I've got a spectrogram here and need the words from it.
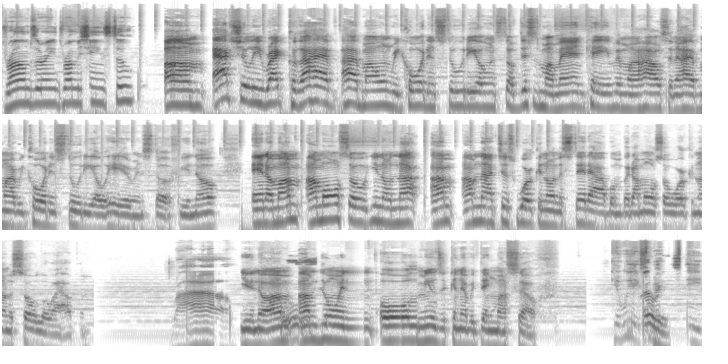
drums or any drum machines too? Um, actually, right, because I have I have my own recording studio and stuff. This is my man cave in my house, and I have my recording studio here and stuff, you know. And um, I'm I'm also, you know, not I'm I'm not just working on the Stet album, but I'm also working on a solo album. Wow. You know, I'm Ooh. I'm doing all the music and everything myself. Can we expect Really? to see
